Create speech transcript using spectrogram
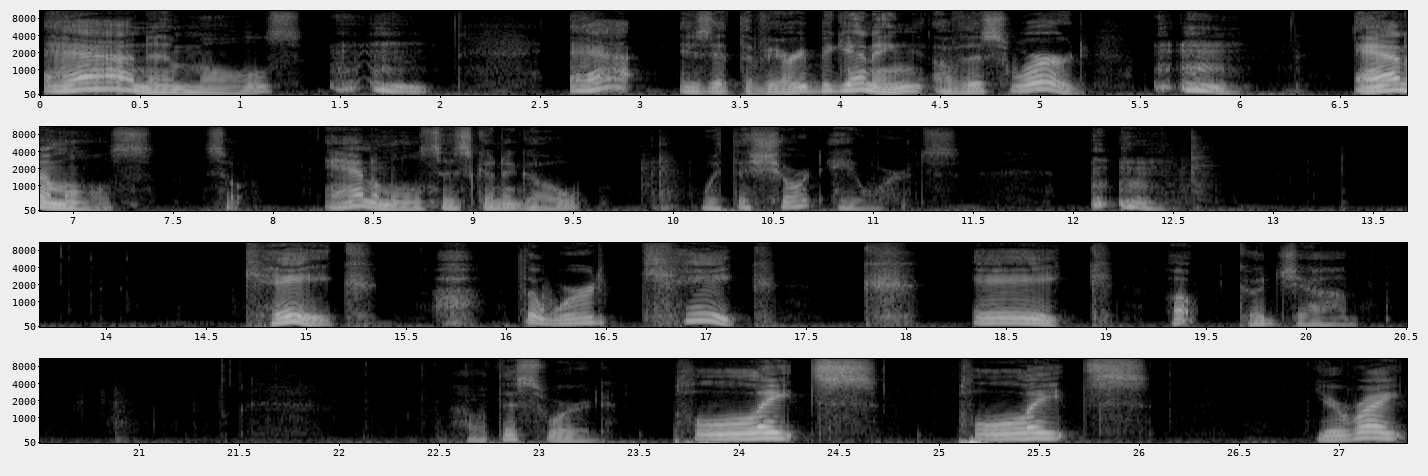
Animals. at is at the very beginning of this word. animals. So animals is going to go with the short A words. cake. The word cake. Cake. Oh, good job. How about this word? Plates plates. You're right.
